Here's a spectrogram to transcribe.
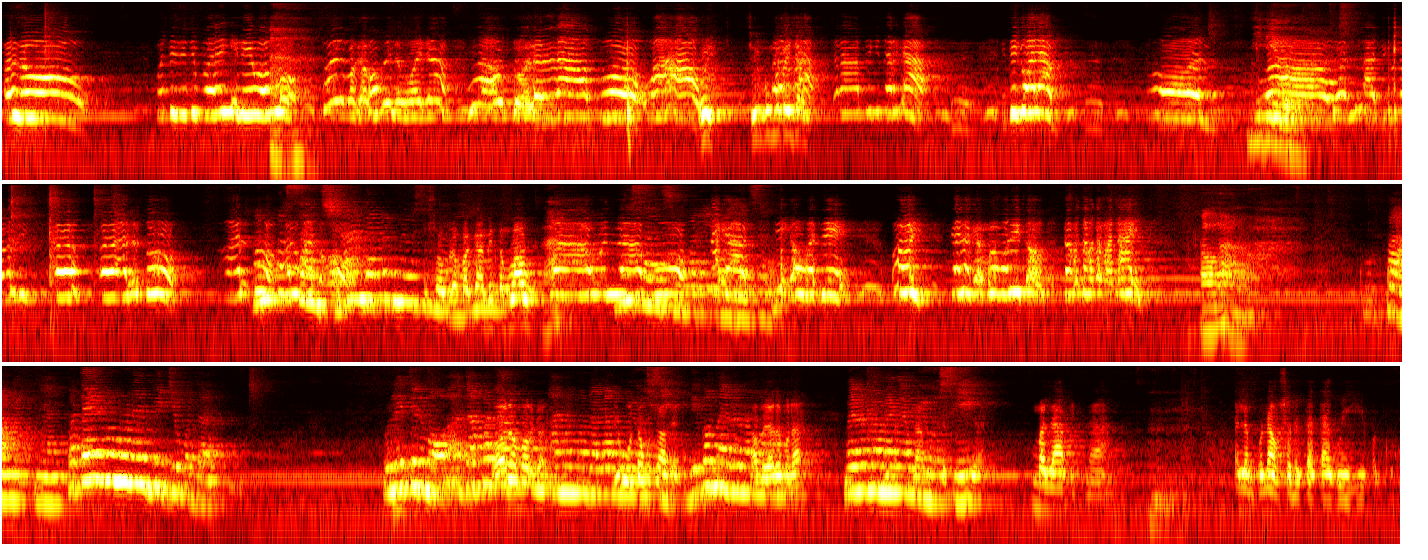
Ano? Pati si pa yung iniwan mo. Paano pag ako kinuha na? Wow, tulad labo! Wow! Uy, sino pumatay dyan? Nakakapigitar ka! Hindi ko alam! Tol! Wow! Wala, di ko na kasi... Ah, ah, ano to? Ano to? Ano Ano ano music Sobrang paggamit ng wow. Wow! Wala Minsan po! si Maria Ayan! Ikaw kasi! Uy! Kailangan mo ako rito! Takot ako na matay! Oo nga, no? Ang pangit niyan. Patayin mo muna yung video. Ulitin mo. Ah, dapat O, ano, ang- Morgan? ano mo na lang Yung utang mo sa music. akin. Di ba meron naman? Babayaran mo na? Meron naman yung music. Malapit na. Alam ko na kung saan nagtatago yung hipag ko.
